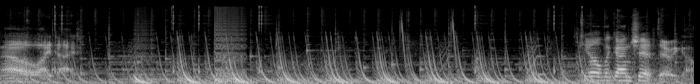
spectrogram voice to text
Oh, I died. Kill the gunship. There we go.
